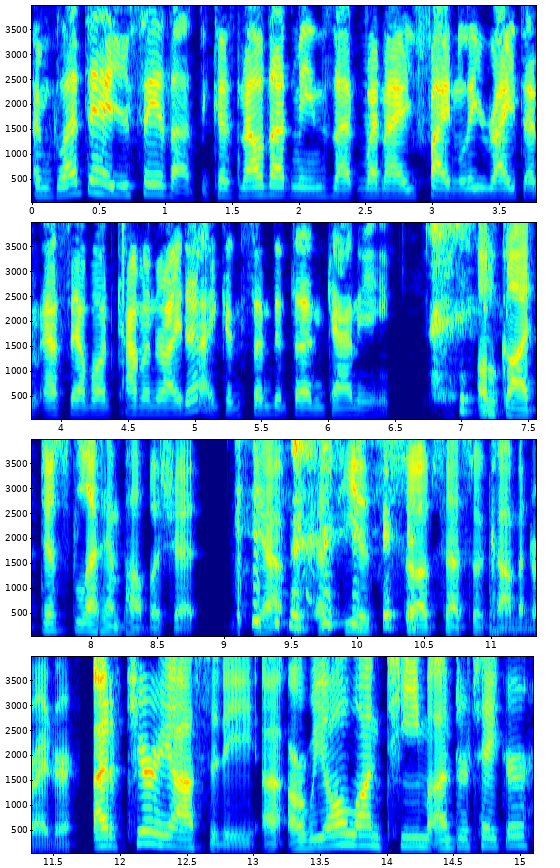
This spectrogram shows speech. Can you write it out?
I'm glad to hear you say that because now that means that when I finally write an essay about Kamen Rider, I can send it to Uncanny. oh God, just let him publish it. Yeah, because he is so obsessed with Kamen Rider. Out of curiosity, uh, are we all on Team Undertaker?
